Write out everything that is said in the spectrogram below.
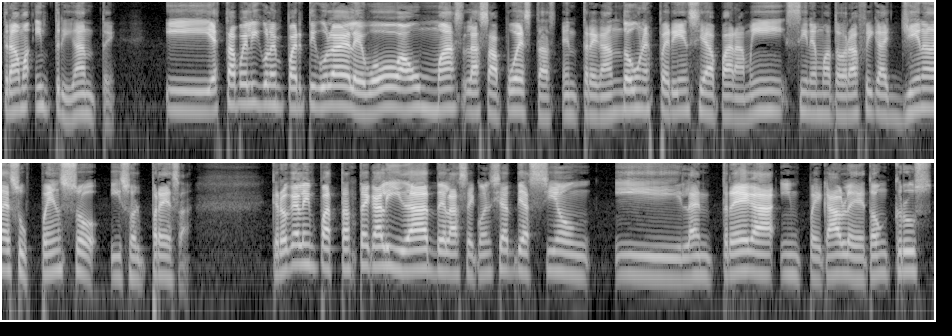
trama intrigante. Y esta película en particular elevó aún más las apuestas, entregando una experiencia para mí cinematográfica llena de suspenso y sorpresa. Creo que la impactante calidad de las secuencias de acción y la entrega impecable de Tom Cruise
